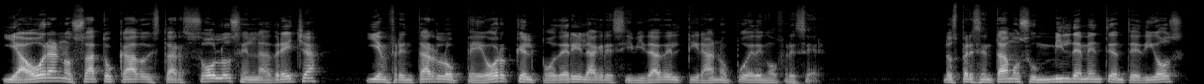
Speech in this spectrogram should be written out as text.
Y ahora nos ha tocado estar solos en la brecha y enfrentar lo peor que el poder y la agresividad del tirano pueden ofrecer. Nos presentamos humildemente ante Dios,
